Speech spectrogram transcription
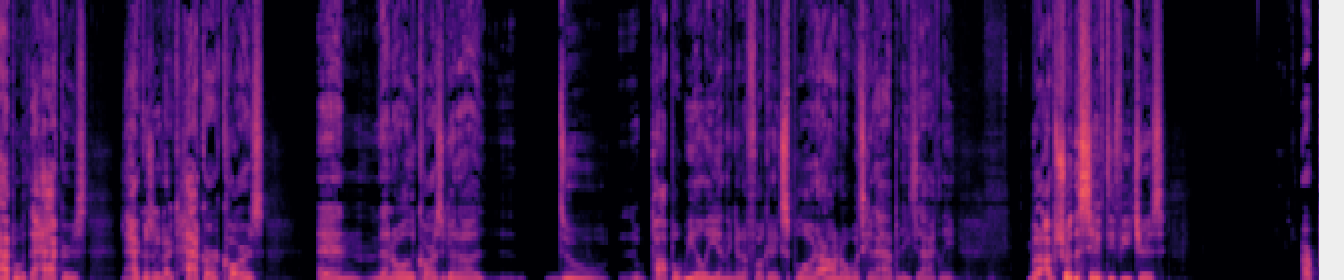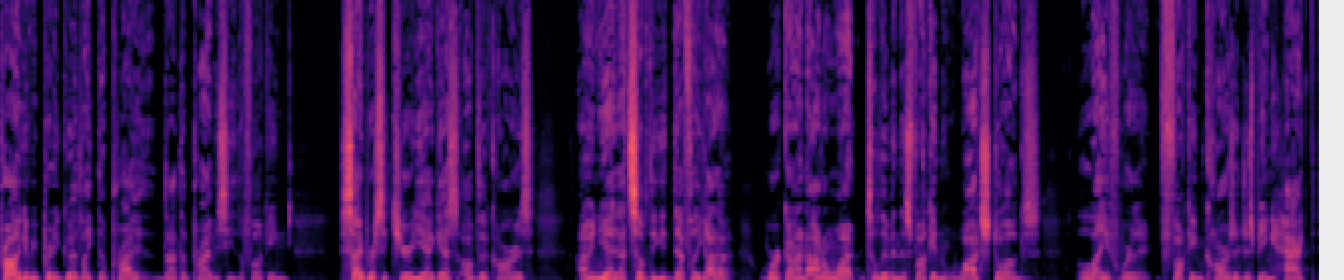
to happen with the hackers? The hackers are to like hack our cars and then all the cars are to do pop a wheelie and they're to fucking explode. I don't know what's to happen exactly. But I'm sure the safety features are probably to be pretty good. Like the pri, not the privacy, the fucking cybersecurity, I guess, of the cars. I mean, yeah, that's something you definitely gotta work on. I don't want to live in this fucking watchdogs life where fucking cars are just being hacked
